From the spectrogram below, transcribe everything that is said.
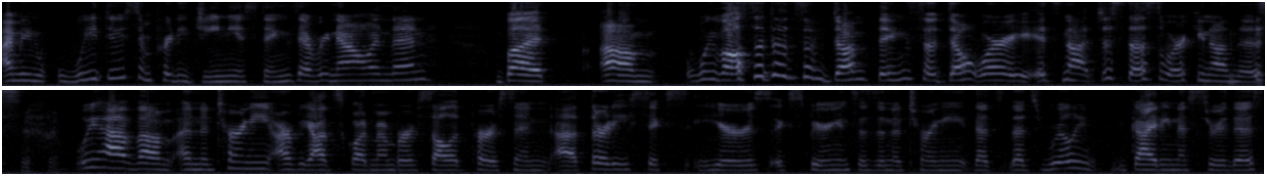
I mean, we do some pretty genius things every now and then, but um, we've also done some dumb things. So don't worry, it's not just us working on this. we have um, an attorney, RV Odd Squad member, solid person, uh, 36 years experience as an attorney. That's that's really guiding us through this.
